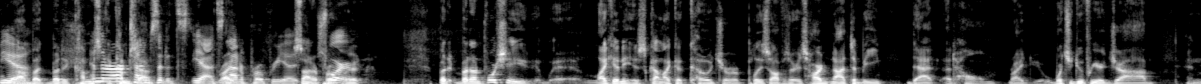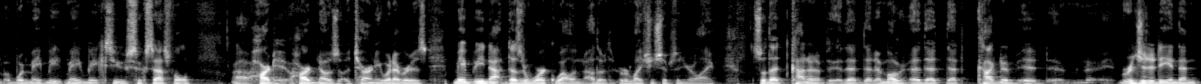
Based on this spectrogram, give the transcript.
yeah. Uh, but but it comes. And there it are comes times out, that it's yeah, it's Right. not appropriate. It's not Sure. But but unfortunately, like any, it's kind of like a coach or a police officer. It's hard not to be that at home, right? What you do for your job and what maybe maybe makes you successful, uh, hard hard nosed attorney, whatever it is, maybe not doesn't work well in other relationships in your life. So that kind of that that emo, uh, that that cognitive uh, rigidity and then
